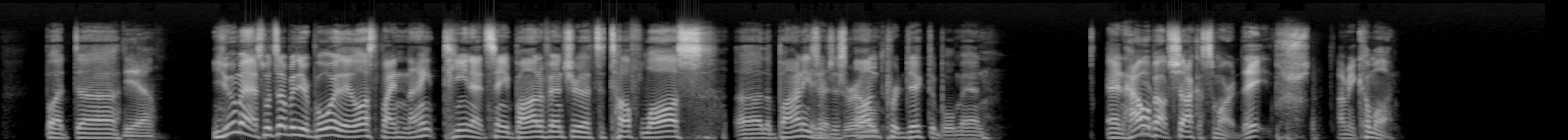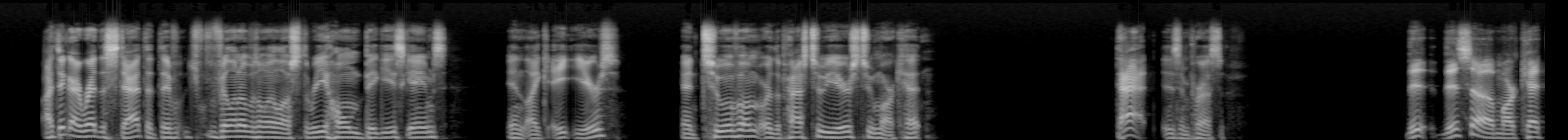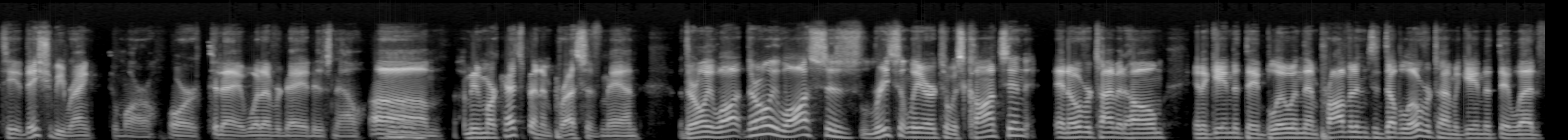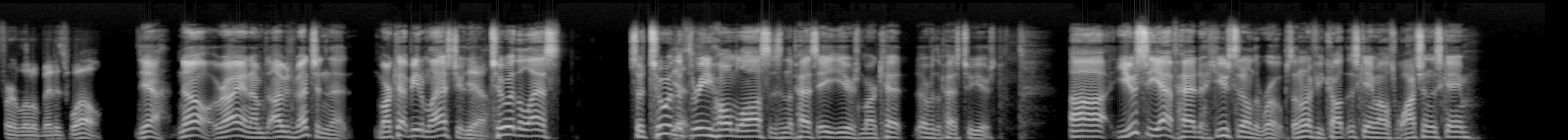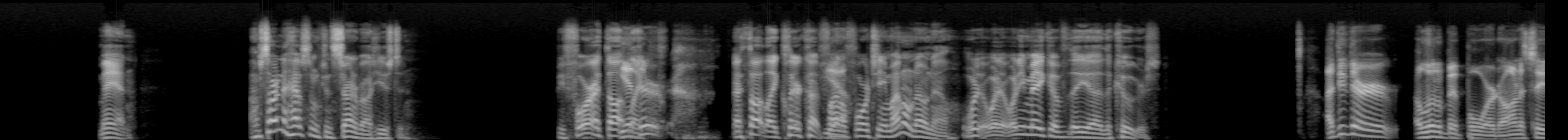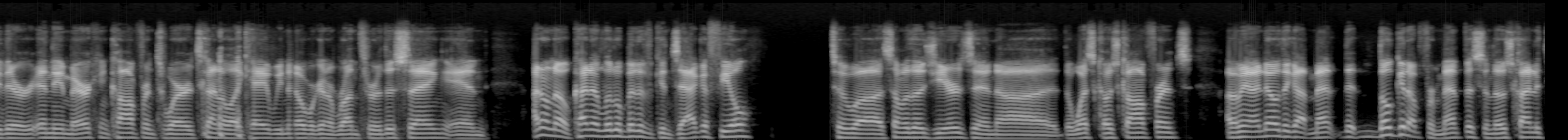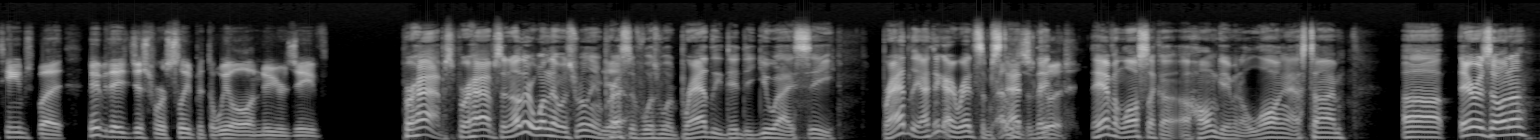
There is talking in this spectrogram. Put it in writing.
but uh, Yeah. UMass, what's up with your boy? They lost by 19 at St. Bonaventure. That's a tough loss. Uh, the Bonnies are just drilled. unpredictable, man. And how Yeah. about Shaka Smart? They, I mean, come on. I think I read the stat that they've Villanova's only lost three home Big East games in like eight years, and two of them, or the past two years, to Marquette. That is impressive. This, this uh Marquette team, they should be ranked tomorrow or today, whatever day it is now. Mhm. Um, I mean, Marquette's been impressive, man. Their only lo- their only losses recently are to Wisconsin in overtime at home in a game that they blew, and then Providence in double overtime, a game that they led for a little bit as well. Yeah, no, Ryan. I'm, I was mentioning that Marquette beat them last year. Yeah. Yeah. Two of the last, so two of the three home losses in the past eight years, Marquette over the past two years. Uh, UCF had Houston on the ropes. I don't know if you caught this game. I was watching this game. Man, I'm starting to have some concern about Houston. Before I thought yeah, like I thought like clear cut Final Yeah. Four team. I don't know now. What, what what do you make of the uh, the Cougars? I think they're a little bit bored. Honestly, they're in the American Conference where it's kind of like, hey, we know we're going to run through this thing, and I don't know, kind of a little bit of Gonzaga feel to uh, some of those years in uh, the West Coast Conference. I mean, I know they got Mem- they'll get up for Memphis and those kind of teams, but maybe they just were asleep at the wheel on New Year's Eve. Perhaps, perhaps another one that was really impressive was what Bradley did to UIC. Bradley, I think I read some That stats. They, good. they haven't lost like a, a home game in a long ass time. Uh, Arizona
